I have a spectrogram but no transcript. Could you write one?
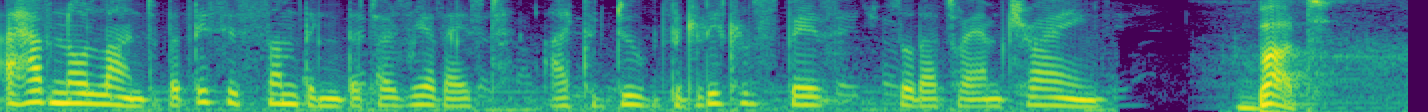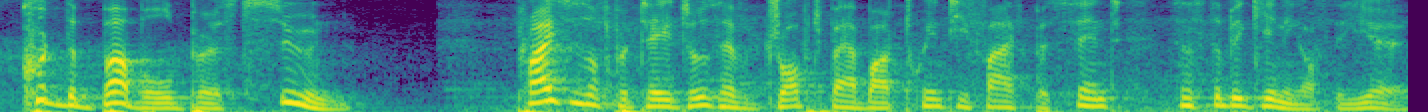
I have no land, but this is something that I realized I could do with little space, so that's why I'm trying. But could the bubble burst soon? Prices of potatoes have dropped by about 25% since the beginning of the year.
